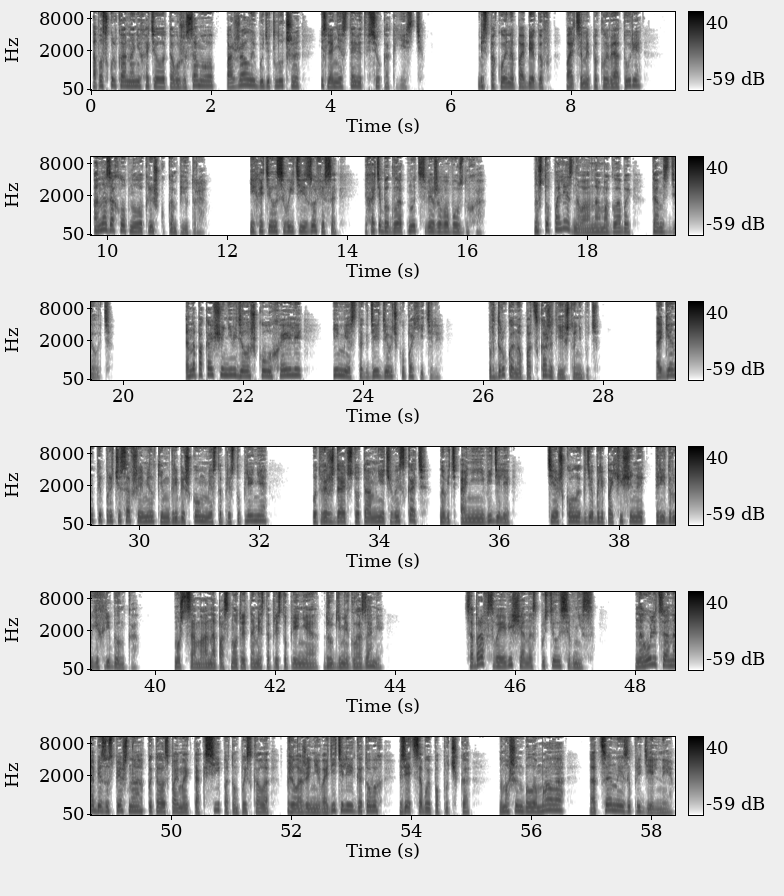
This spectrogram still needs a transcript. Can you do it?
а поскольку она не хотела того же самого, пожалуй, будет лучше, если они оставят все как есть. Беспокойно побегав пальцами по клавиатуре, она захлопнула крышку компьютера. Ей хотелось выйти из офиса и хотя бы глотнуть свежего воздуха. Но что полезного она могла бы там сделать? Она пока еще не видела школу Хейли и место, где девочку похитили. Вдруг она подскажет ей что-нибудь. Агенты, прочесавшие мелким гребешком место преступления, утверждают, что там нечего искать, но ведь они не видели те школы, где были похищены три других ребенка. Может, сама она посмотрит на место преступления другими глазами? Собрав свои вещи, она спустилась вниз. На улице она безуспешно пыталась поймать такси, потом поискала в приложении водителей, готовых взять с собой попутчика, но машин было мало, а цены запредельные.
